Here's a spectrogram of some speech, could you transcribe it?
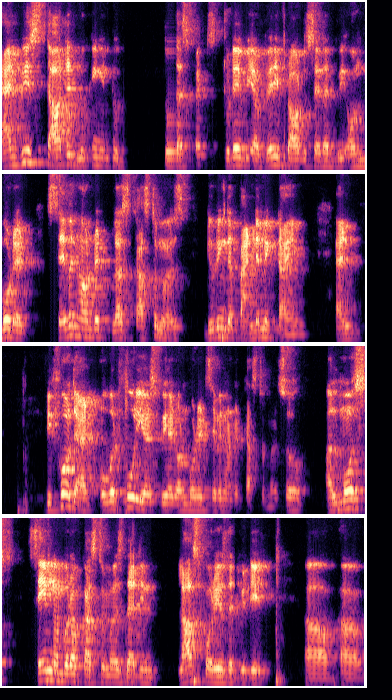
And we started looking into those aspects. Today, we are very proud to say that we onboarded 700 plus customers during the pandemic time. And before that, over four years, we had onboarded 700 customers. So almost same number of customers that in last four years that we did uh, uh,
